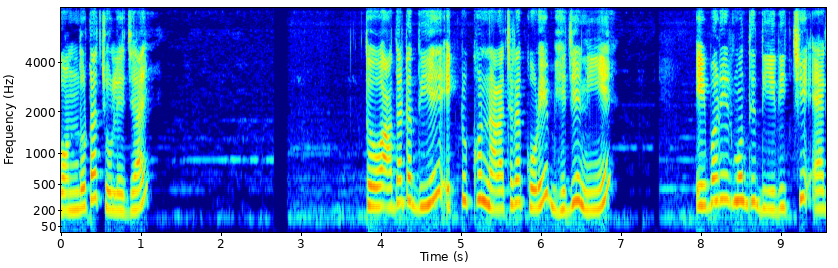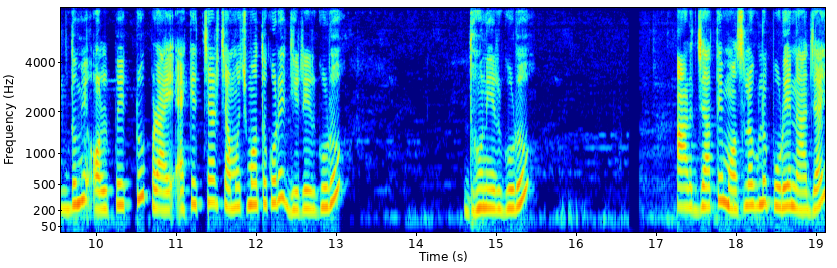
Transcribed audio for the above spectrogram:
গন্ধটা চলে যায়। তো আদাটা দিয়ে একটুক্ষণ নাড়াচাড়া করে ভেজে নিয়ে এবার এর মধ্যে দিয়ে দিচ্ছি একদমই অল্প একটু প্রায় একের চার চামচ মতো করে জিরের গুঁড়ো, ধনের গুঁড়ো। আর যাতে মশলাগুলো পুড়ে না যায়,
